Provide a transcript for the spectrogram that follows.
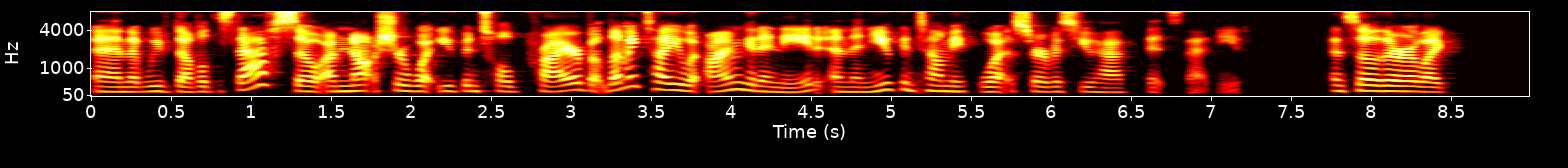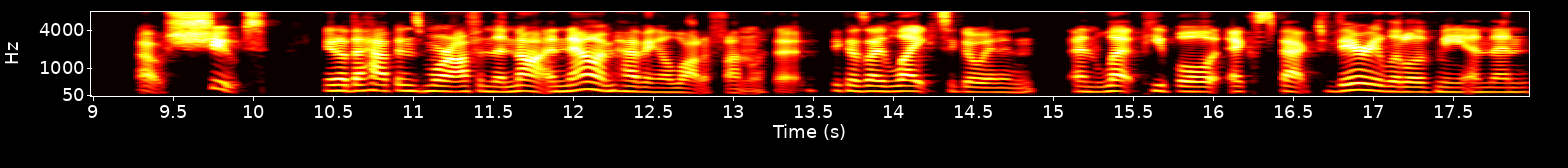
and that we've doubled the staff. So I'm not sure what you've been told prior, but let me tell you what I'm going to need, and then you can tell me what service you have fits that need. And so they're like, oh, shoot. You know, that happens more often than not. And now I'm having a lot of fun with it because I like to go in and, and let people expect very little of me and then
